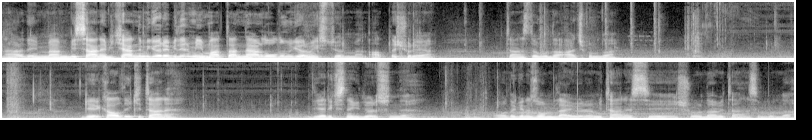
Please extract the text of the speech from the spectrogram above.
Neredeyim ben? Bir saniye bir kendimi görebilir miyim? Hatta nerede olduğumu görmek istiyorum ben. Atla şuraya. Bir tanesi de burada. Aç bunu da. Geri kaldı iki tane. Diğer ikisine gidiyoruz şimdi. Orada gene zombiler görüyorum. Bir tanesi şurada bir tanesi burada.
